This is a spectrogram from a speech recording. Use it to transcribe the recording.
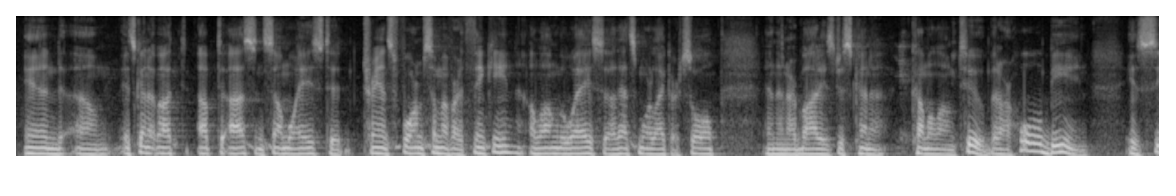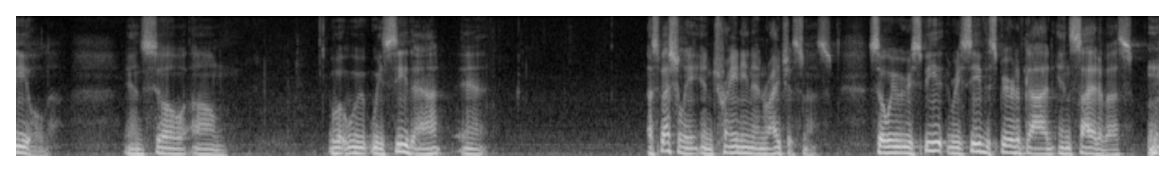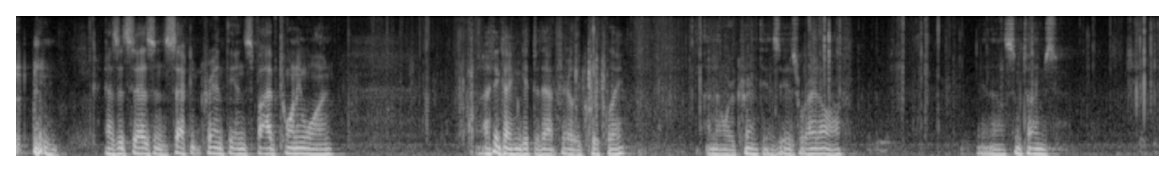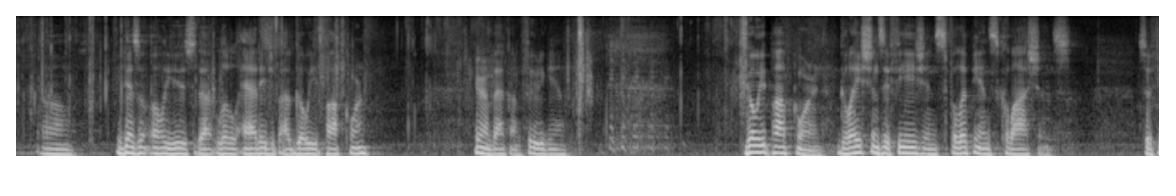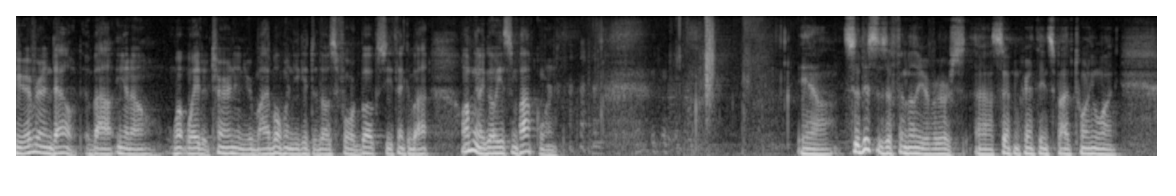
And um, it's kind of up, up to us in some ways to transform some of our thinking along the way. So that's more like our soul. And then our bodies just kind of come along too. But our whole being is sealed. And so um, we, we see that, in, especially in training in righteousness. So we receive, receive the Spirit of God inside of us, as it says in 2 Corinthians 5.21. I think I can get to that fairly quickly. I know where Corinthians is right off. You know, sometimes um, You guys all use that little adage about go eat popcorn? Here I'm back on food again. go eat popcorn. Galatians, Ephesians, Philippians, Colossians. So if you're ever in doubt about, you know, what way to turn in your Bible when you get to those four books, you think about, oh, I'm going to go eat some popcorn. Yeah. So this is a familiar verse, uh, 2 Corinthians 5.21.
